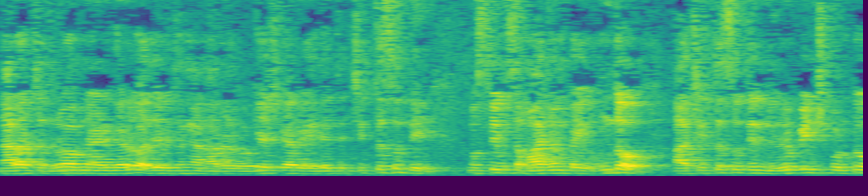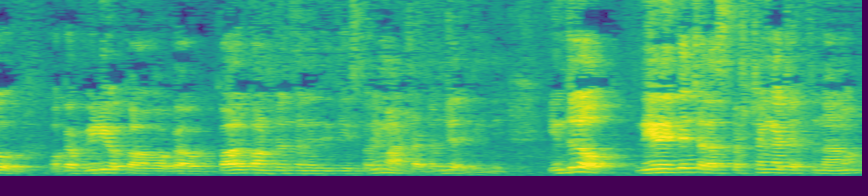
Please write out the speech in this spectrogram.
నారా చంద్రబాబు నాయుడు గారు అదేవిధంగా నారా లోకేష్ గారు ఏదైతే చిత్తశుద్ధి ముస్లిం సమాజంపై ఉందో ఆ చిత్తశుద్ధిని నిరూపించుకుంటూ ఒక వీడియో కా- ఒక కాల్ కాన్ఫరెన్స్ అనేది తీసుకొని మాట్లాడడం జరిగింది. ఇందులో నేనైతే చాలా స్పష్టంగా చెప్తున్నాను.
